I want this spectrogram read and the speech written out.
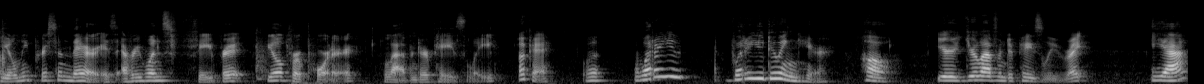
The only person there is everyone's favorite field reporter, Lavender Paisley. Okay. What? What are you? What are you doing here? Oh, you're you're Lavender Paisley, right? Yeah.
